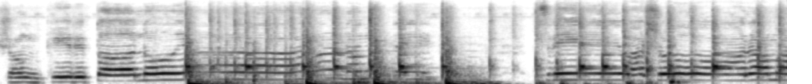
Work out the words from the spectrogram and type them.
সংকীর্তন শ্রী শ্রীবাস রমানন্দে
